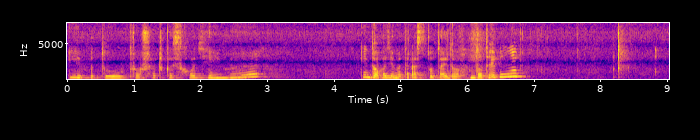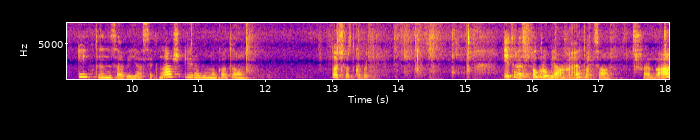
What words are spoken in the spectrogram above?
I w dół troszeczkę schodzimy. I dochodzimy teraz tutaj do, do tej linii. I ten zawijasek nasz i robimy go do, do środkowej. I teraz pogrubiamy to, co trzeba.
